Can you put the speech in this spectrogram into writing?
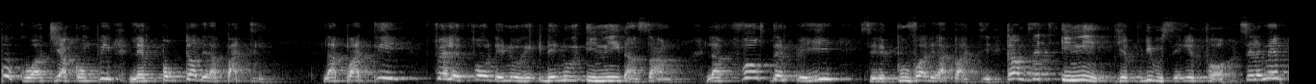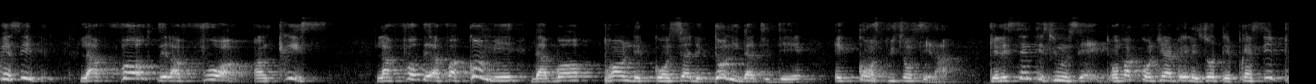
Pourquoi Tu as compris l'importance de la patrie? La patrie fait l'effort de nous, de nous unir ensemble. La force d'un pays, c'est le pouvoir de la patrie. Quand vous êtes unis, je vous dis, vous serez fort. C'est le même principe. La force de la foi en Christ, la force de la foi commune, d'abord prendre conscience de ton identité et construisons cela. Que le Saint-Esprit nous aide. On va continuer avec les autres principes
